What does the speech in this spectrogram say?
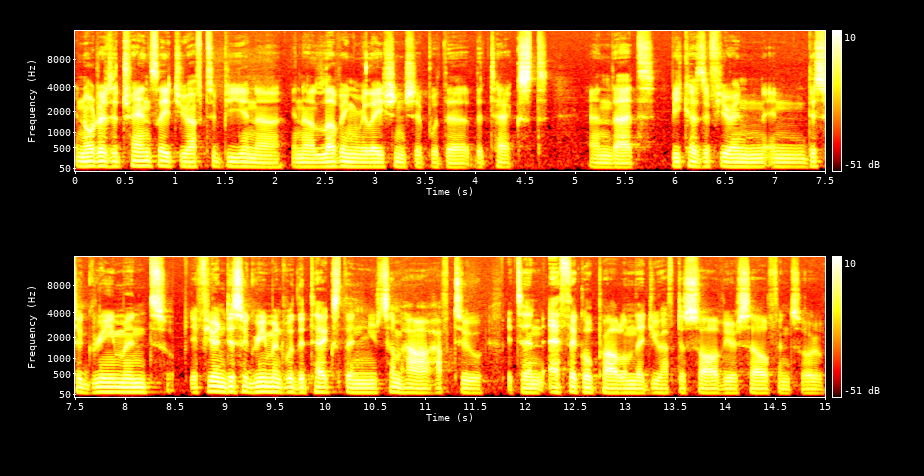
in order to translate, you have to be in a in a loving relationship with the the text, and that because if you're in in disagreement, if you're in disagreement with the text, then you somehow have to. It's an ethical problem that you have to solve yourself, and sort of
